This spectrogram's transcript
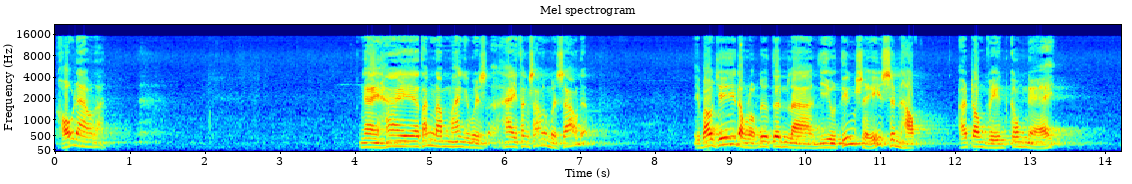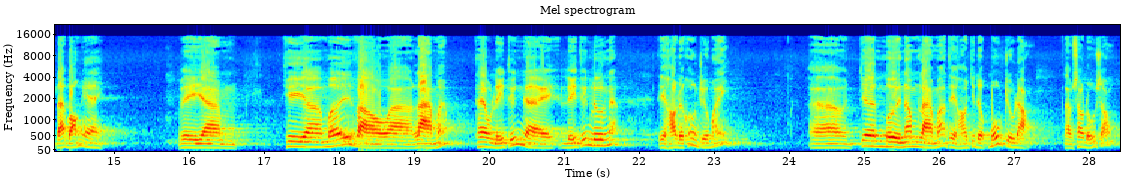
khổ đau thôi. Ngày 2 tháng 5 2 tháng 6 16 đó thì báo chí đồng loạt đưa tin là nhiều tiến sĩ sinh học ở trong viện công nghệ đã bỏ nghề vì à, khi à, mới vào à, làm á theo lý tuyến nghề lý tuyến lương đó thì họ được có 1 triệu mấy. À, trên 10 năm làm á, thì họ chỉ được 4 triệu đồng làm sao đủ sống.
